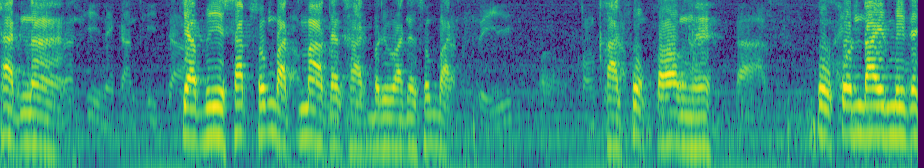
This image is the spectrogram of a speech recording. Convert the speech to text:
ชาติหน้า หน้าที่ในการที่จะจะมีทรัพย์สมบัติมากแต่ขาดบริวารสมบัติสีของขาดพวกพ้องนะบุคคลใดมีแต่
